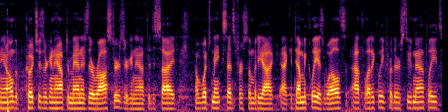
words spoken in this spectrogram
you know the coaches are going to have to manage their rosters. They're going to have to decide what makes sense for somebody ac- academically as well as athletically for their student athletes,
